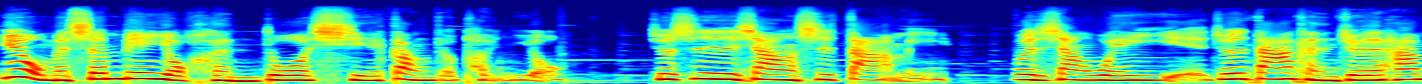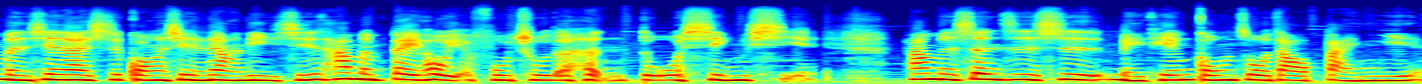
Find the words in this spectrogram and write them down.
因为我们身边有很多斜杠的朋友，就是像是大米。或者像威爷，就是大家可能觉得他们现在是光鲜亮丽，其实他们背后也付出了很多心血，他们甚至是每天工作到半夜。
